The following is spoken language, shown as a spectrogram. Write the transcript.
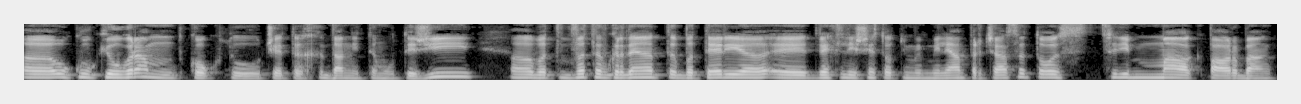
Около килограм, колкото четах данните му тежи. Вътре вградената батерия е 2600 мАч, т.е. един малък пауърбанк,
